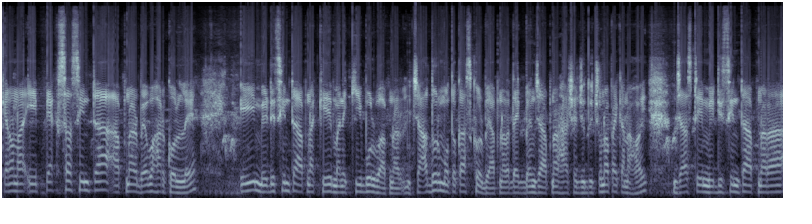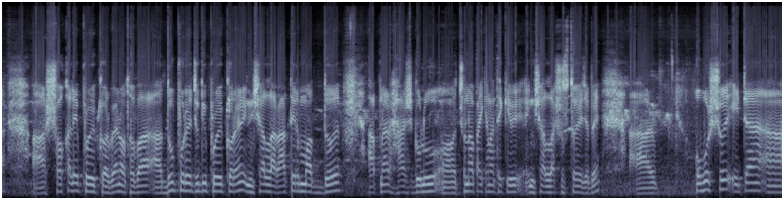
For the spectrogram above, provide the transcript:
কেননা এই প্যাক্সাসিনটা আপনার ব্যবহার করলে এই মেডিসিনটা আপনাকে মানে কি বলব আপনার জাদুর মতো কাজ করবে। আপনারা দেখবেন যে আপনার হাঁসে যদি চুনা পায়খানা হয় জাস্ট এই মেডিসিনটা আপনারা সকালে প্রয়োগ করবেন অথবা দুপুরে যদি প্রয়োগ করেন ইনশাল্লাহ রাতের মধ্যে আপনার হাঁসগুলো চুনা পায়খানা থেকে ইনশাল্লাহ সুস্থ হয়ে যাবে। আর অবশ্যই এটা আহ,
